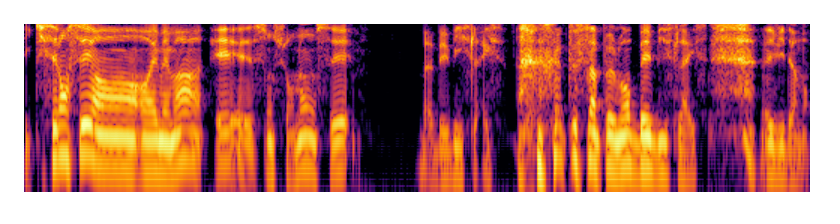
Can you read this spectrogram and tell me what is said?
et qui s'est lancé en, MMA et son surnom c'est bah, Baby Slice. Tout simplement Baby Slice, évidemment.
